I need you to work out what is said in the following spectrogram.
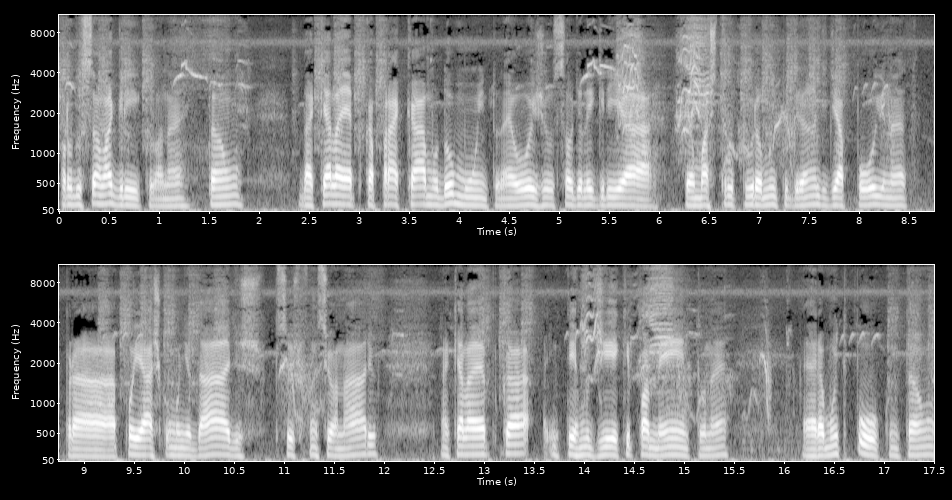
produção agrícola, né? Então, daquela época para cá mudou muito, né? Hoje o Saúde e Alegria tem uma estrutura muito grande de apoio, né? Para apoiar as comunidades, seus funcionários. Naquela época, em termos de equipamento, né? Era muito pouco, então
